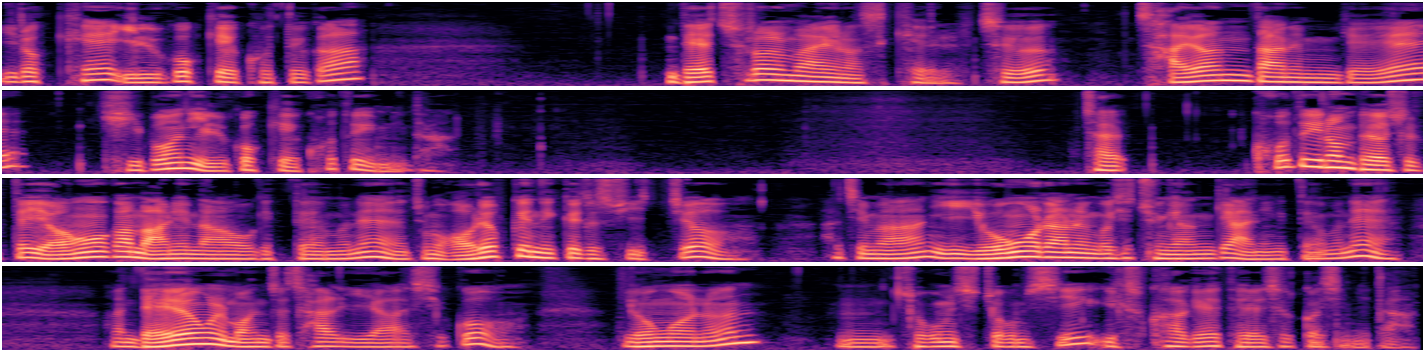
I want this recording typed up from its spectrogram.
이렇게 7개 코드가 내추럴 마이너 스케일, 즉 자연 단음계의 기본 7개의 코드입니다. 자, 코드 이론 배우실 때 영어가 많이 나오기 때문에 좀 어렵게 느껴질 수 있죠. 하지만 이 용어라는 것이 중요한 게 아니기 때문에 내용을 먼저 잘 이해하시고 용어는 음, 조금씩 조금씩 익숙하게 되실 것입니다.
